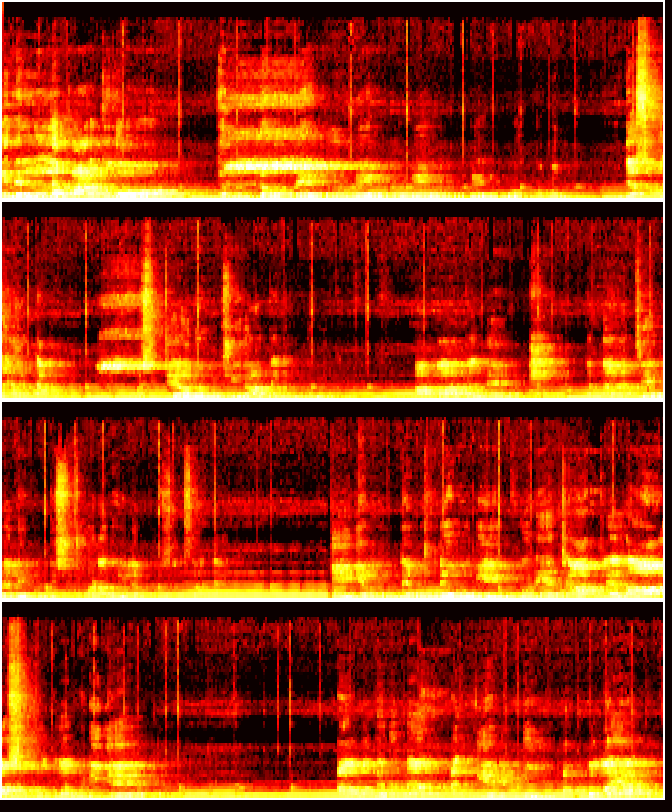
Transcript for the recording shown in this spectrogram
ಏನೆಲ್ಲ ಕಾಣುತ್ತದೋ ಎಲ್ಲವೂ ಬೇಕು ಬೇಕು ಬೇಕು ಬೇಕು ಅನ್ನೋದು ಒಂದೇ ಸಮಯ ಹಠ. ಅಷ್ಟೇ ಅವರು ಚೀರಾಟ ಎಲ್ಲವೂ ಪಾಪ ತಂದೆ ಜೇಬಲ್ಲಿ ಒಂದಿಷ್ಟು ಹಣನೂ ಇಲ್ಲ ಕೊಡಿಸೋಕೆ ಸಾಧ್ಯ ಆಗಿಲ್ಲ. ಹೀಗೆ ಮುಂದೆ ಮುಂದೆ ಹೋಗಿ ಕೊನೆಯ ಜಾತ್ರೆ ಲಾಸ್ಟ್ ಒಂದು ಅಂಗಡಿಗೆ ಆ ಮಗನನ್ನ ಅಲ್ಲಿಯೇ ಬಿಟ್ಟು ಅಪ್ಪ ಮಾಯ ಆಗುತ್ತೆ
